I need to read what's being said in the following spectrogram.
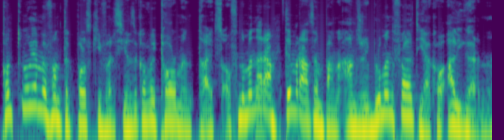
Kontynuujemy wątek polskiej wersji językowej Torment Tides of Numenera, tym razem pan Andrzej Blumenfeld jako Aligern.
